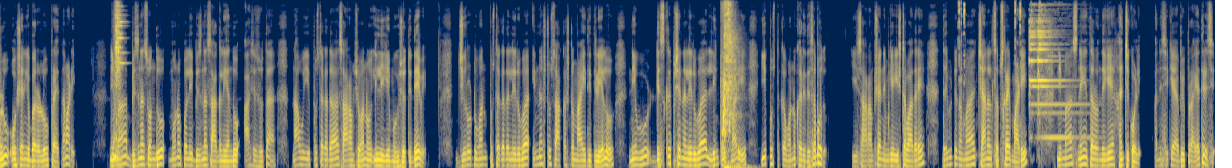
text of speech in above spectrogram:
ಬ್ಲೂ ಓಷನ್ಗೆ ಬರಲು ಪ್ರಯತ್ನ ಮಾಡಿ. ನಿಮ್ಮ ಬಿಸ್ನೆಸ್ ಒಂದು ಮೊನೋಪಲಿ ಬಿಸ್ನೆಸ್ ಆಗಲಿ ಎಂದು ಆಶಿಸುತ್ತಾ ನಾವು ಈ ಪುಸ್ತಕದ ಸಾರಾಂಶವನ್ನು ಇಲ್ಲಿಗೆ ಮುಗಿಸುತ್ತಿದ್ದೇವೆ. ಜೀರೋ ಟು ಒನ್ ಪುಸ್ತಕದಲ್ಲಿರುವ ಇನ್ನಷ್ಟು ಸಾಕಷ್ಟು ಮಾಹಿತಿ ತಿಳಿಯಲು ನೀವು ಡಿಸ್ಕ್ರಿಪ್ಷನ್ನಲ್ಲಿರುವ ಲಿಂಕ್ ಕ್ಲಿಕ್ ಮಾಡಿ ಈ ಪುಸ್ತಕವನ್ನು ಖರೀದಿಸಬಹುದು. ಈ ಸಾರಾಂಶ ನಿಮಗೆ ಇಷ್ಟವಾದರೆ ದಯವಿಟ್ಟು ನಮ್ಮ ಚಾನಲ್ ಸಬ್ಸ್ಕ್ರೈಬ್ ಮಾಡಿ. ನಿಮ್ಮ ಸ್ನೇಹಿತರೊಂದಿಗೆ ಹಂಚಿಕೊಳ್ಳಿ. ಅನಿಸಿಕೆ ಅಭಿಪ್ರಾಯ ತಿಳಿಸಿ.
